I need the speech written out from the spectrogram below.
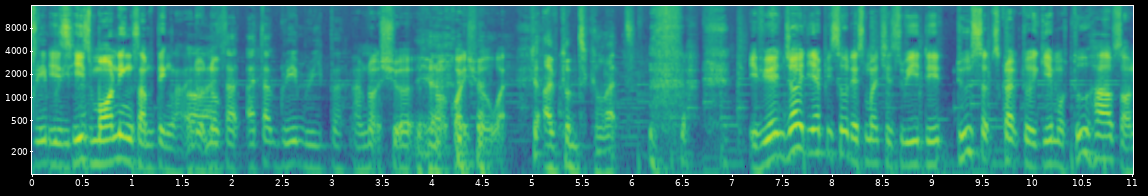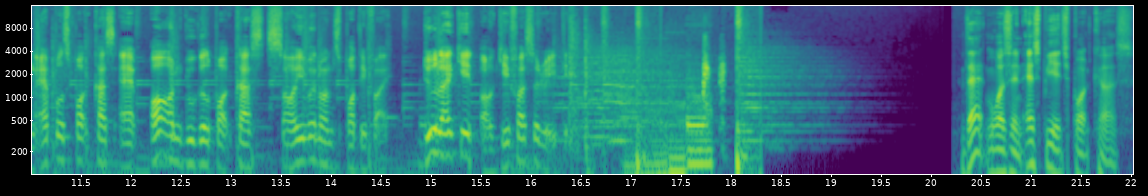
Grim he's, Reaper? he's mourning something. lah. I Oh, don't know. thought I thought Grim Reaper. I'm not sure. Yeah. Not quite sure what. I've come to collect. If you enjoyed the episode as much as we did, do subscribe to A Game of Two Halves on Apple's podcast app or on Google Podcasts or even on Spotify. Do like it or give us a rating. That was an SPH podcast.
